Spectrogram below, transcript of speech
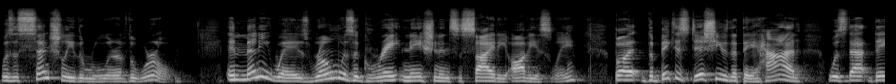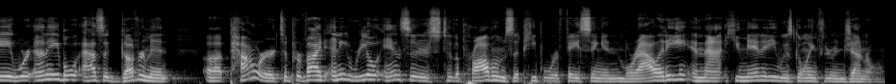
was essentially the ruler of the world. In many ways, Rome was a great nation in society, obviously, but the biggest issue that they had was that they were unable as a government uh, power to provide any real answers to the problems that people were facing in morality and that humanity was going through in general.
